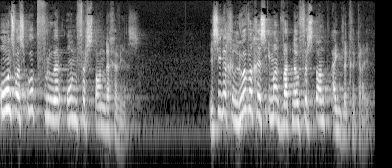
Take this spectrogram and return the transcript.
ons was ook vroeër onverstandig geweest. Jy sien 'n gelowige is iemand wat nou verstand eintlik gekry het.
